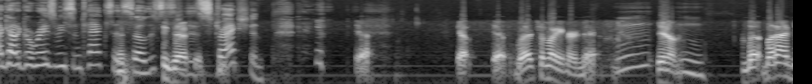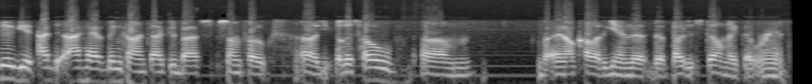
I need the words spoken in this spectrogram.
I got to go raise me some taxes. So this Exactly. is a distraction. Yeah. Yep. Yep. Glad somebody heard that. Mm, You know, but but I do get I, do- I have been contacted by some folks. Uh, you know, this whole um, but- and I'll call it again the the budget stalemate that we're in.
